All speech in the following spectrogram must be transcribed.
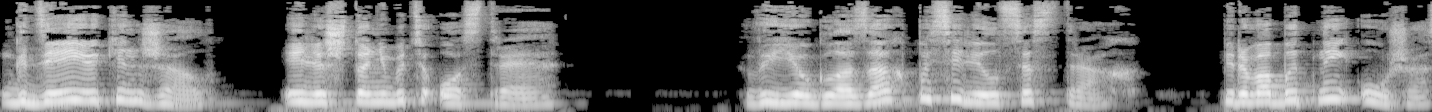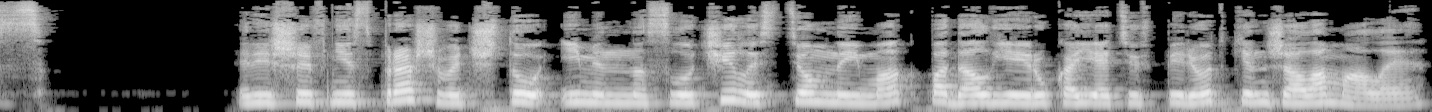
Где ее кинжал? Или что-нибудь острое?» В ее глазах поселился страх. Первобытный ужас. Решив не спрашивать, что именно случилось, темный маг подал ей рукоятью вперед кинжала малая.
